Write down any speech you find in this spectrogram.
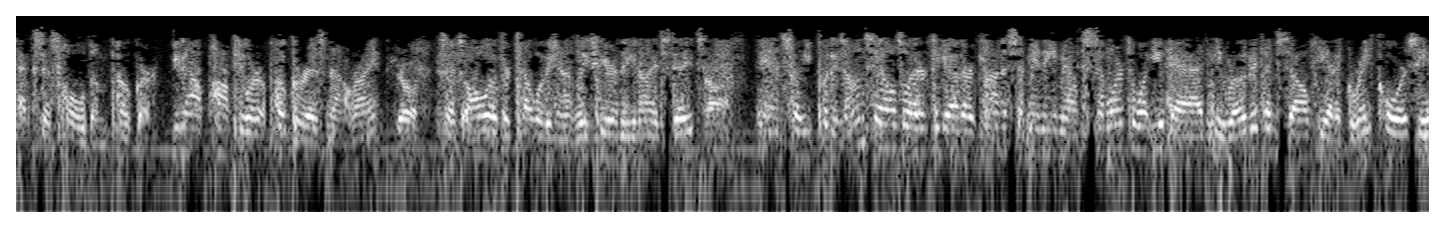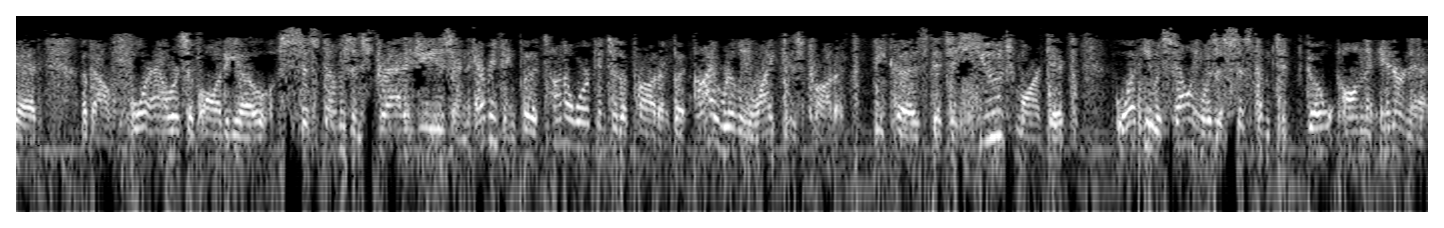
Texas Hold'em poker. You know how popular poker is now, right? Sure. So it's all over television, at least here in the United States. Right. And so he put his own sales letter together, kind of sent me an email similar to what you had. He wrote it himself. He had a great course. He had about four hours of audio, systems and strategies and everything. Put a ton of work into the product. But I really liked his product because it's a huge market. What he was selling was a system to go on the internet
